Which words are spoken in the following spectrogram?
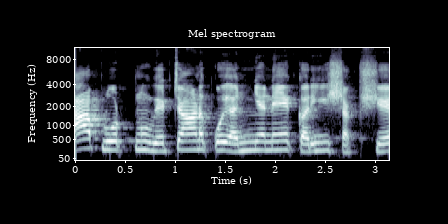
આ પ્લોટનું વેચાણ કોઈ અન્યને કરી શકશે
